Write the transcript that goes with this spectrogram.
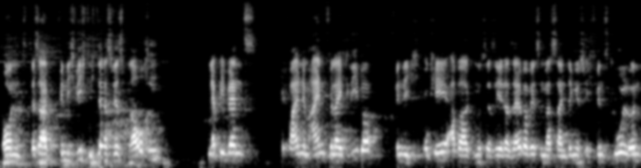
Und deshalb finde ich wichtig, dass wir es brauchen. Pleb-Events gefallen dem einen vielleicht lieber, finde ich okay, aber muss ja jeder selber wissen, was sein Ding ist. Ich finde es cool und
